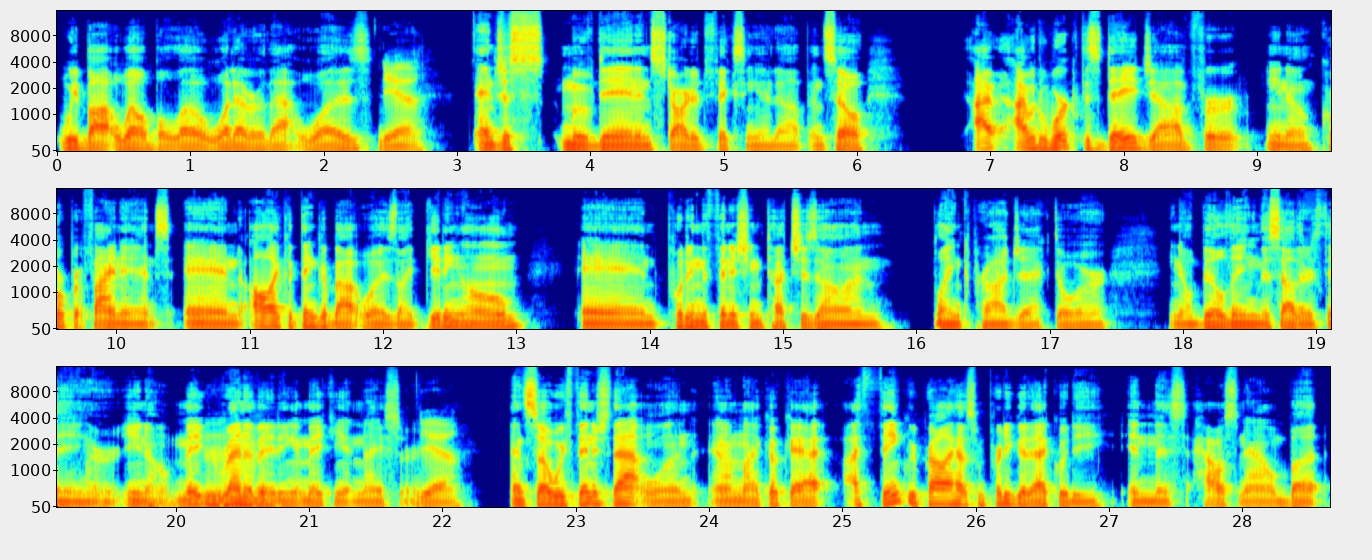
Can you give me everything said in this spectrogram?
we bought well below whatever that was yeah, and just moved in and started fixing it up. And so I, I would work this day job for, you know, corporate finance. And all I could think about was like getting home and putting the finishing touches on blank project or, you know, building this other thing or, you know, make, Mhm. renovating and making it nicer. yeah, And so we finished that one, and I'm like, okay, I, I think we probably have some pretty good equity in this house now, but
